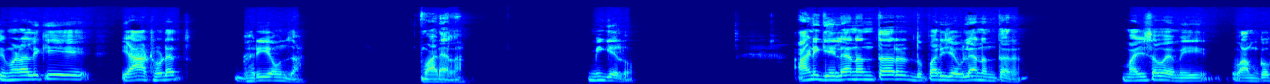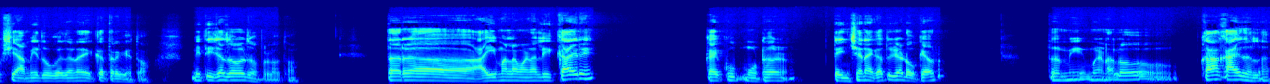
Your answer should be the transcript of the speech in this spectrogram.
ती म्हणाली की या आठवड्यात घरी येऊन जा वाड्याला. मी गेलो. आणि गेल्यानंतर दुपारी जेवल्यानंतर माझी सवय मी वामकोक्षी आम्ही दोघं जण एकत्र घेतो. मी तिच्याजवळ झोपलो होतो. तर आई मला म्हणाली काय रे? काय खूप मोठं टेन्शन आहे का तुझ्या डोक्यावर? तर मी म्हणालो का काय झालं?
